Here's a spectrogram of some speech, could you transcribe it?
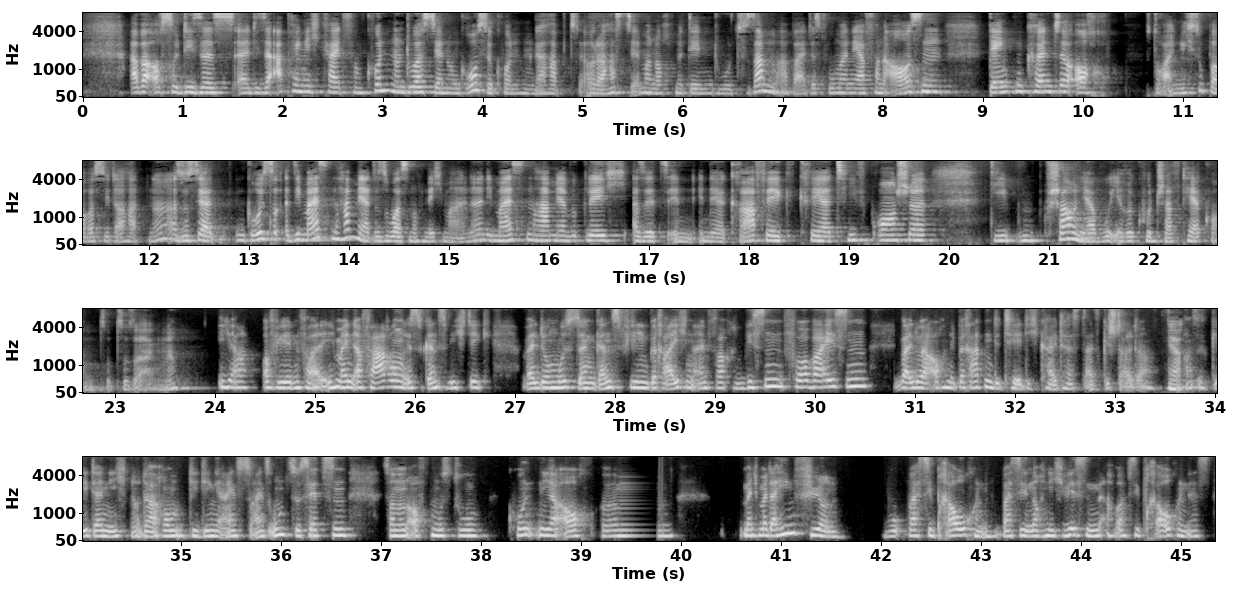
Aber auch so dieses äh, diese Abhängigkeit vom Kunden und du hast ja nun große Kunden gehabt oder hast ja immer noch mit denen du zusammenarbeitest, wo man ja von außen denken könnte, auch ist doch eigentlich super, was sie da hat, ne? Also ist ja ein größer, die meisten haben ja sowas noch nicht mal, ne? Die meisten haben ja wirklich, also jetzt in, in der Grafik, Kreativbranche, die schauen ja, wo ihre Kundschaft herkommt, sozusagen, ne? Ja, auf jeden Fall. Ich meine, Erfahrung ist ganz wichtig, weil du musst in ganz vielen Bereichen einfach Wissen vorweisen, weil du ja auch eine beratende Tätigkeit hast als Gestalter. Ja. Also es geht ja nicht nur darum, die Dinge eins zu eins umzusetzen, sondern oft musst du Kunden ja auch ähm, manchmal dahin führen, wo, was sie brauchen, was sie noch nicht wissen, aber sie brauchen es.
